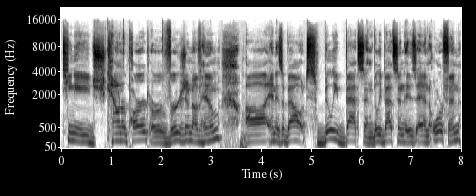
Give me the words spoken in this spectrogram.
teenage counterpart or version of him, uh, and is about Billy Batson. Billy Batson is an orphan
